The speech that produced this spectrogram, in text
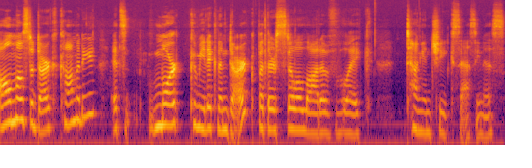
almost a dark comedy. It's more comedic than dark, but there's still a lot of like tongue in cheek sassiness.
